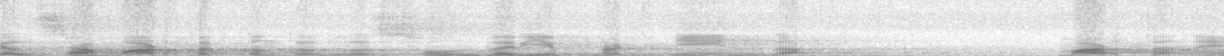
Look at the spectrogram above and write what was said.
ಕೆಲಸ ಮಾಡ್ತಕ್ಕಂಥದ್ದು ಸೌಂದರ್ಯ ಪ್ರಜ್ಞೆಯಿಂದ ಮಾಡ್ತಾನೆ.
